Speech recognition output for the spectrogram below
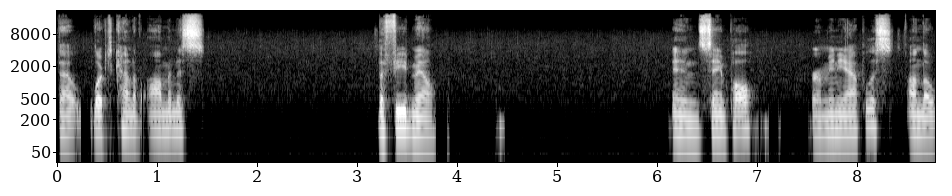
that looked kind of ominous? The feed mill in St. Paul or Minneapolis on the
